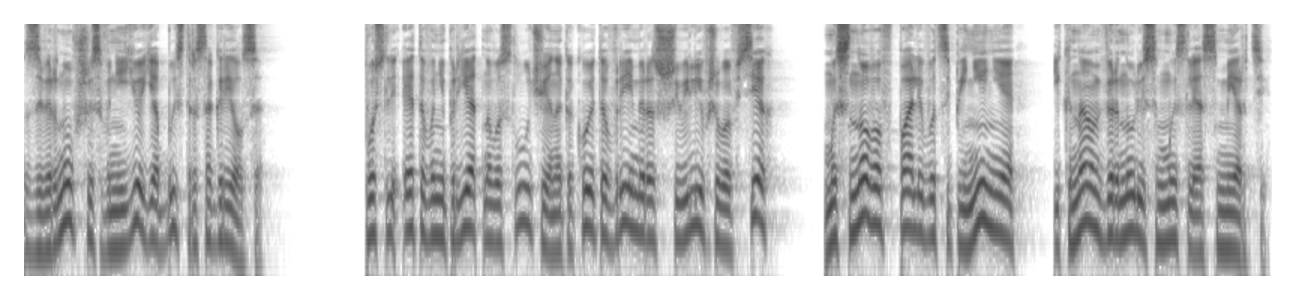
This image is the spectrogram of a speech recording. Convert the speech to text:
Завернувшись в нее, я быстро согрелся. После этого неприятного случая, на какое-то время расшевелившего всех, мы снова впали в оцепенение — и к нам вернулись мысли о смерти.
